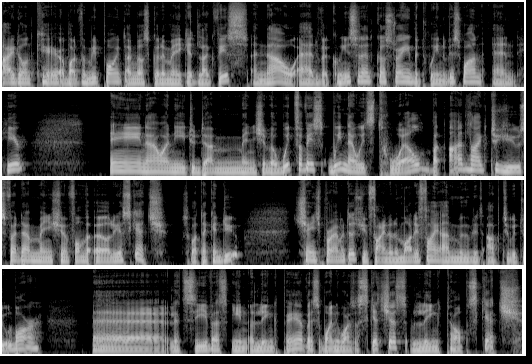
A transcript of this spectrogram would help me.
I don't care about the midpoint, I'm just going to make it like this. And now add the coincident constraint between this one and here. And now I need to dimension the width of this. We know it's 12, but I'd like to use the dimension from the earlier sketch. So what I can do, change parameters, you find on the modify, I moved it up to the toolbar. Uh, let's see that's in a link pair. That's one it was a sketches, link top sketch.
